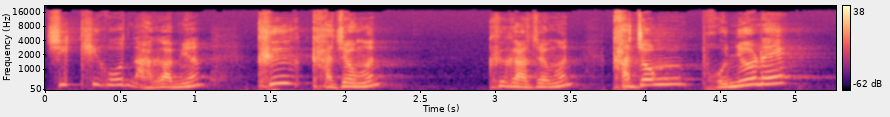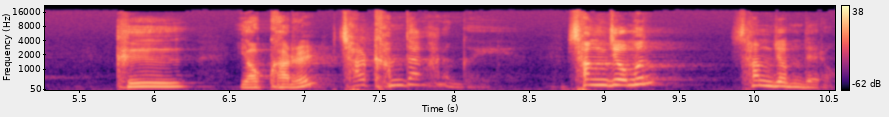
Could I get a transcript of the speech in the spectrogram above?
지키고 나가면 그 가정은 그 가정은 가정 본연의 그 역할을 잘 감당하는 거예요. 상점은 상점대로,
